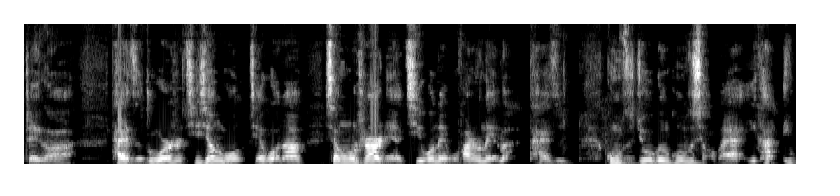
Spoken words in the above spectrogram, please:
这个太子朱儿是齐襄公，结果呢，襄公十二年，齐国内部发生内乱，太子公子纠跟公子小白一看，哎呦，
